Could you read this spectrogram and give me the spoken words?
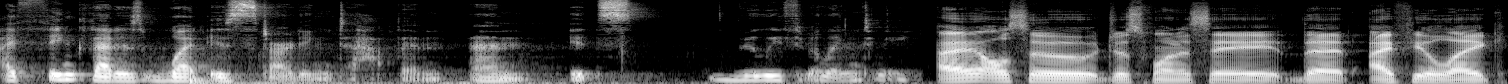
i think that is what is starting to happen and it's really thrilling to me. I also just want to say that I feel like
